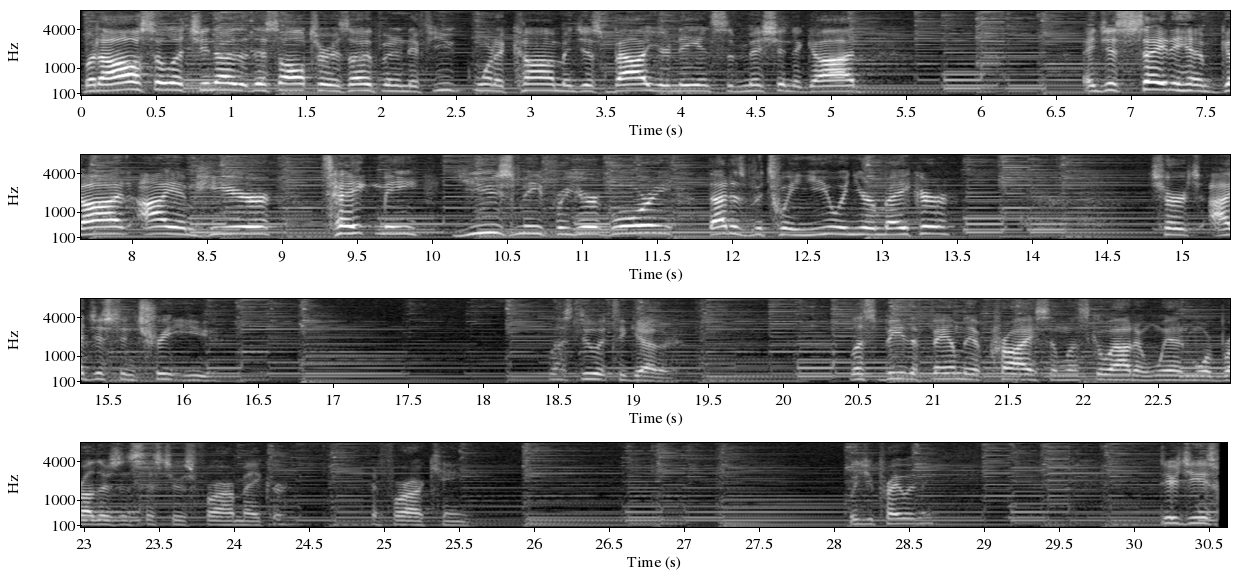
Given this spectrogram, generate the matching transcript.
But I also let you know that this altar is open and if you want to come and just bow your knee in submission to God and just say to Him, God, I am here. Take me, use me for your glory. That is between you and your Maker. Church, I just entreat you Let's do it together. Let's be the family of Christ and let's go out and win more brothers and sisters for our Maker and for our King. Would you pray with me? Dear Jesus,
